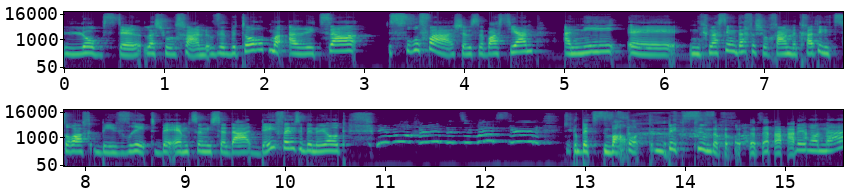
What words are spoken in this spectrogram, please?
לובסטר לשולחן, ובתור מעריצה שרופה של סבסטיאן, אני אה, נכנסתי מתחת לשולחן והתחלתי לצרוח בעברית באמצע מסעדה די fancy בניו יורק, בצווחות, בצווחות, ברמה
